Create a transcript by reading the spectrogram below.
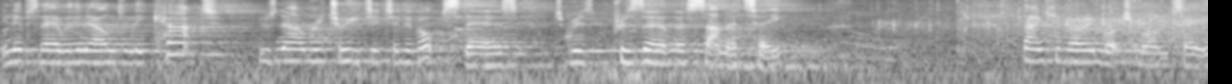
He lives there with an elderly cat who's now retreated to live upstairs to pres preserve her sanity. Thank you very much, Monty.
